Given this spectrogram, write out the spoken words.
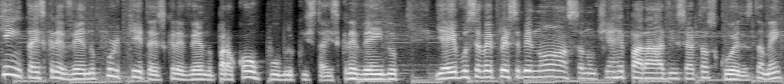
quem está escrevendo, por que está escrevendo, para qual público está escrevendo. E aí você vai perceber, nossa, não tinha reparado em certas coisas também.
